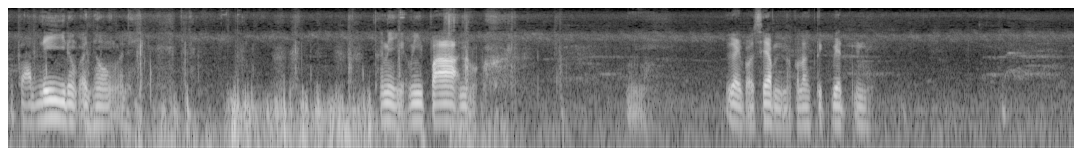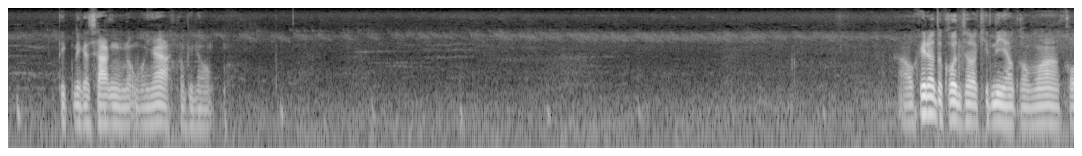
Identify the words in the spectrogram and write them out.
อากาศดีเนาะพี่น้องอันนี้ทางนี้ก็มีปลาเนาะเอื้อยเปล่าแซมเนาะกำลังตึกเบ็ดนี่ตึกในกระชังเนาะบ่ยากเนาะพี่น้อง เอา โอเคเนาะทุกคนสำหรับคลิปนี้เราก็มาขอ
